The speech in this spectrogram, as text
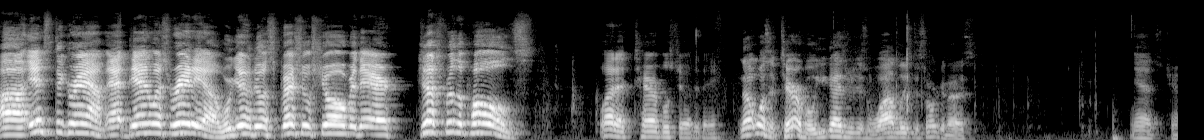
Uh, Instagram at Dan West Radio. We're gonna do a special show over there just for the polls. What a terrible show today. No, it wasn't terrible. You guys were just wildly disorganized. Yeah, that's true.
